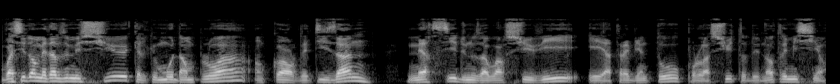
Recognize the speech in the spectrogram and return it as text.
Voici donc, mesdames et messieurs, quelques mots d'emploi, encore des tisanes. Merci de nous avoir suivis et à très bientôt pour la suite de notre émission.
